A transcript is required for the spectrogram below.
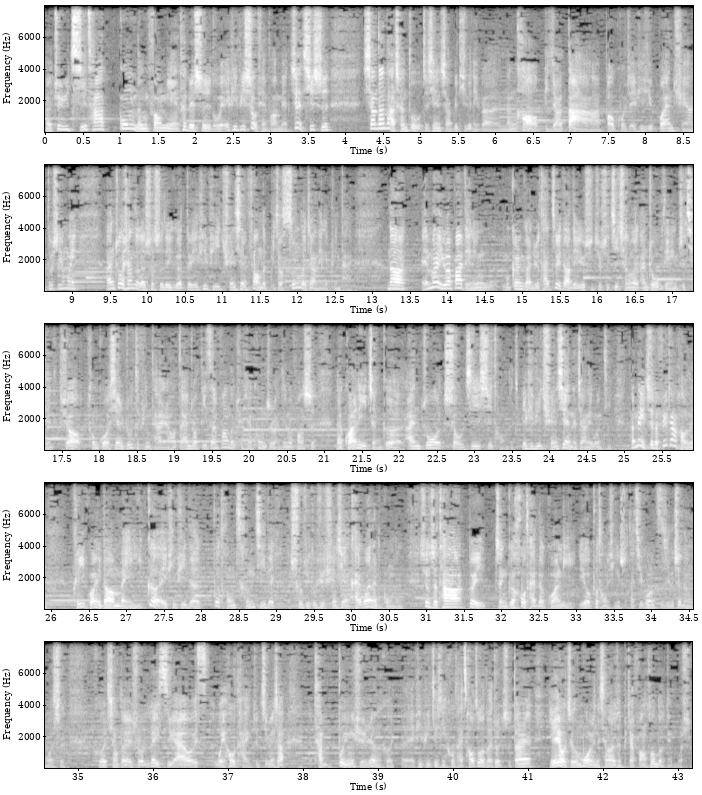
呃，至于其他功能方面，特别是所谓 APP 授权方面，这其实。相当大程度，之前小 B 提的那个能耗比较大，包括这 APP 不安全啊，都是因为安卓相对来说是这个对 APP 权限放的比较松的这样的一个平台。那 MIUI 八点零，我我个人感觉它最大的优势就是集成了安卓五点零之前需要通过先 root 平台，然后再安装第三方的权限控制软件的方式来管理整个安卓手机系统的 APP 权限的这样的一个问题。它内置了非常好的可以管理到每一个 APP 的不同层级的数据读取权限开关的功能，甚至它对整个后台的管理也有不同形式。它提供了自己的智能模式和相对来说类似于 iOS 伪后台，就基本上它不允许任何呃 APP 进行后台操作的设置。当然也有这个默认的相对来说比较放松的模式。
